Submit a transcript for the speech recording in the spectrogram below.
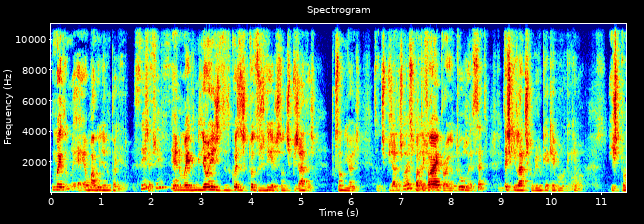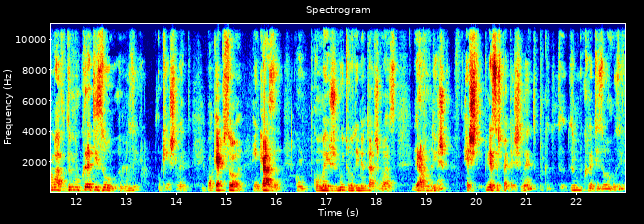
no meio do, é uma agulha no palheiro. Sim, sim, sim. É no meio de milhões de coisas que todos os dias são despejadas, porque são milhões, são despejadas Pois, para o Spotify, para o YouTube, etc. Tens que ir lá descobrir o que é que é bom, o que é que é mau. Isto, por um lado, democratizou a música, o que é excelente. Qualquer pessoa em casa, com, com meios muito rudimentares quase, grava um disco. É nesse aspecto é excelente, porque de- democratizou a música.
